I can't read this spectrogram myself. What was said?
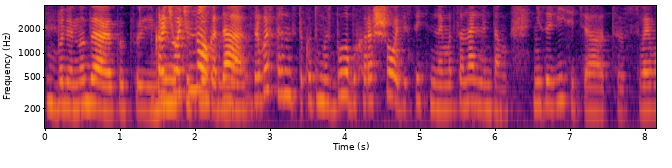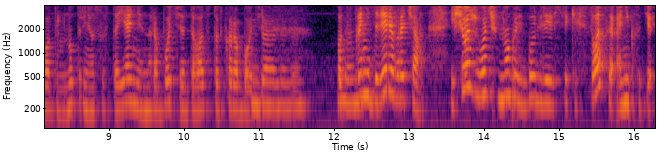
Блин, ну да, тут и Ну, Короче, очень много, плюсы, да. С другой стороны, ты такой думаешь, было бы хорошо действительно эмоционально там не зависеть от своего там внутреннего состояния на работе, отдаваться только работе. Да, да, да. Вот Да. про недоверие врачам. Еще же очень много были всяких ситуаций. Они, кстати,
